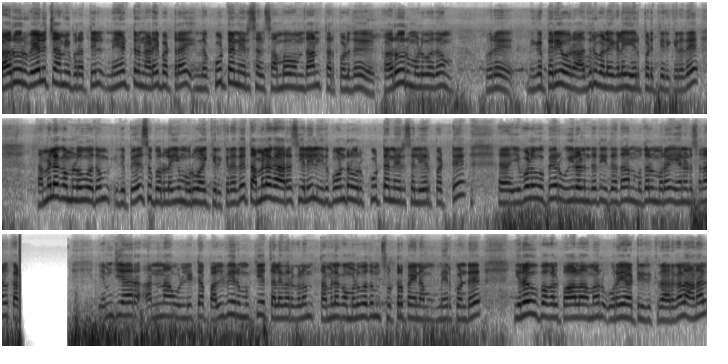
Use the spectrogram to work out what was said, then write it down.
கரூர் வேலுச்சாமிபுரத்தில் நேற்று நடைபெற்ற இந்த கூட்ட நெரிசல் சம்பவம் தான் தற்பொழுது கரூர் முழுவதும் ஒரு மிகப்பெரிய ஒரு அதிர்வலைகளை ஏற்படுத்தியிருக்கிறது. தமிழகம் முழுவதும் இது பேசுபொருளையும் உருவாக்கியிருக்கிறது. தமிழக அரசியலில் இது போன்ற ஒரு கூட்ட நெரிசல் ஏற்பட்டு இவ்வளவு பேர் உயிரிழந்தது இதுதான் முதல் முறை. ஏனென்று சொன்னால் எம்ஜிஆர் அண்ணா உள்ளிட்ட பல்வேறு முக்கிய தலைவர்களும் தமிழகம் முழுவதும் சுற்றுப்பயணம் மேற்கொண்டு இரவு பகல் பாலாமர் உரையாற்றியிருக்கிறார்கள். ஆனால்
